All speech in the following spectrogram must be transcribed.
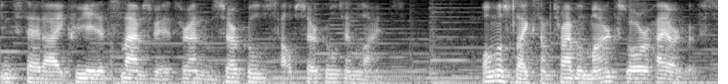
instead I created slabs with random circles, half circles and lines. Almost like some tribal marks or hieroglyphs.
